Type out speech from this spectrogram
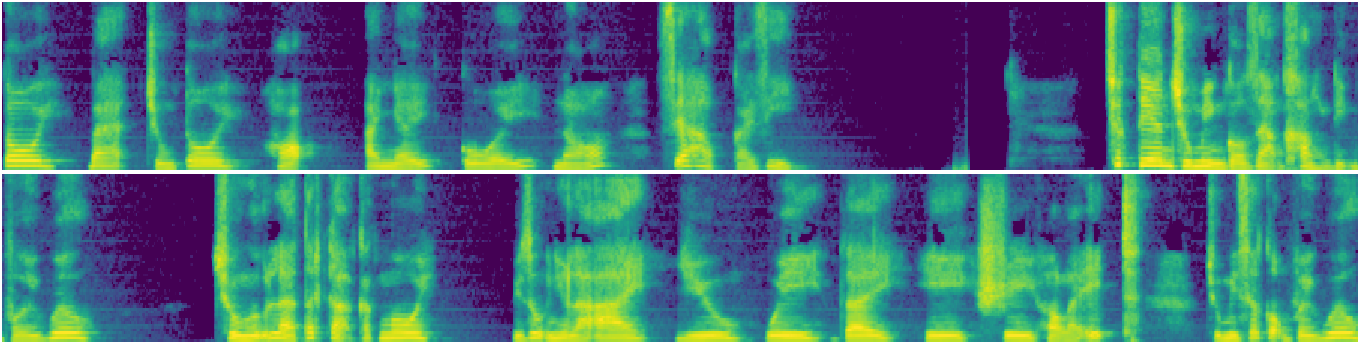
Tôi, bạn, chúng tôi, họ, anh ấy, cô ấy, nó sẽ học cái gì? Trước tiên chúng mình có dạng khẳng định với will. Chủ ngữ là tất cả các ngôi. Ví dụ như là I, you, we, they, he, she hoặc là it. Chúng mình sẽ cộng với will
